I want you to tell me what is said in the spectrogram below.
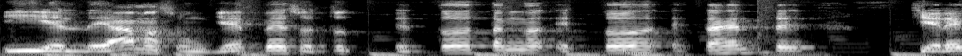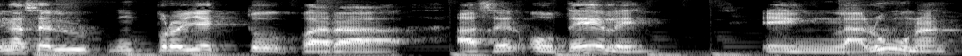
y el de Amazon, Jeff Bezos. Esto, están, esta gente quieren hacer un proyecto para hacer hoteles en la luna,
